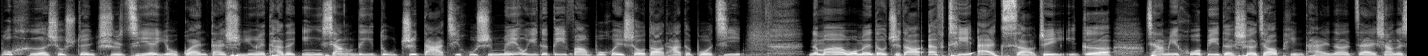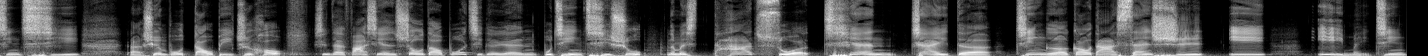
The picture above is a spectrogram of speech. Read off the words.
不和休斯顿直接有关，但是因为它的影响力度之大，几乎是没有一个地方不会受到它的波及。那么我们都知道，FTX 啊，这一个加密货币的社交平台呢，在上个星期呃宣布倒闭之后，现在发现受到波及的人不计其数。那么他所欠债的金额高达三十一亿美金，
